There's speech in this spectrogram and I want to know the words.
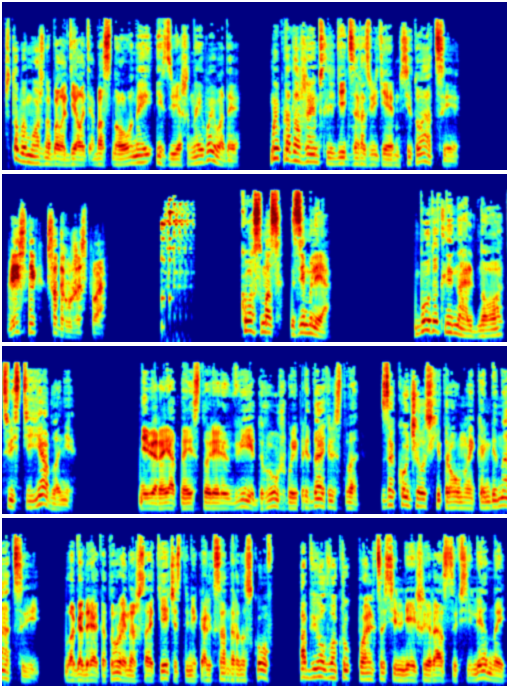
чтобы можно было делать обоснованные и взвешенные выводы. Мы продолжаем следить за развитием ситуации. Вестник Содружества. Космос Земля. Будут ли на льно цвести яблони? Невероятная история любви, дружбы и предательства закончилась хитроумной комбинацией, благодаря которой наш соотечественник Александр Носков обвел вокруг пальца сильнейшей расы Вселенной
